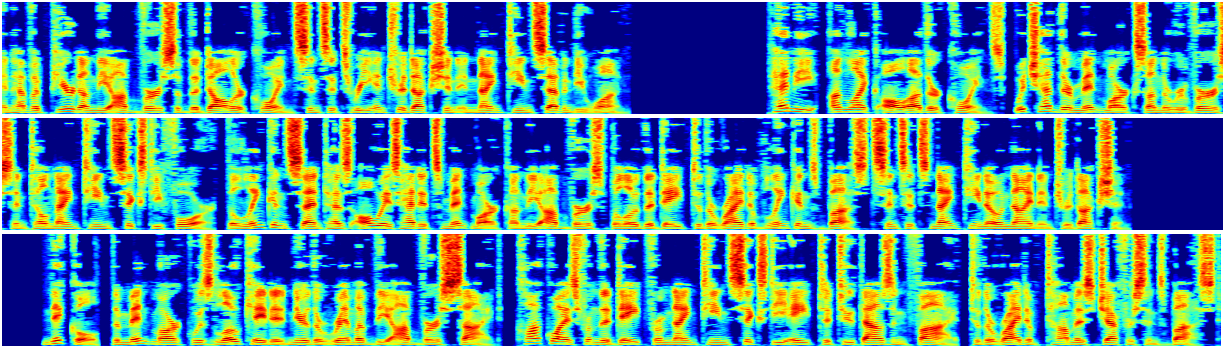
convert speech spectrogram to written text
and have appeared on the obverse of the dollar coin since its reintroduction in 1971. Penny, unlike all other coins, which had their mint marks on the reverse until 1964, the Lincoln cent has always had its mint mark on the obverse below the date to the right of Lincoln's bust since its 1909 introduction. Nickel, the mint mark was located near the rim of the obverse side, clockwise from the date from 1968 to 2005, to the right of Thomas Jefferson's bust.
